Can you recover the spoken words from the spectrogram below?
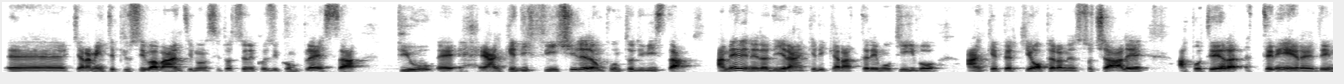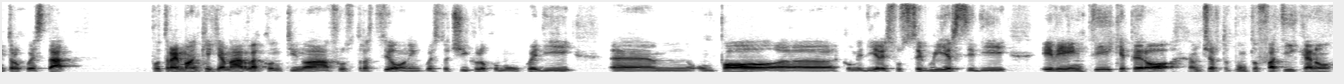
eh, chiaramente più si va avanti in una situazione così complessa, più è, è, anche difficile da un punto di vista, a me viene da dire anche di carattere emotivo, anche per chi opera nel sociale, a poter tenere dentro questa, potremmo anche chiamarla continua frustrazione, in questo ciclo comunque di ehm, un po', eh, come dire, susseguirsi di eventi che però a un certo punto faticano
